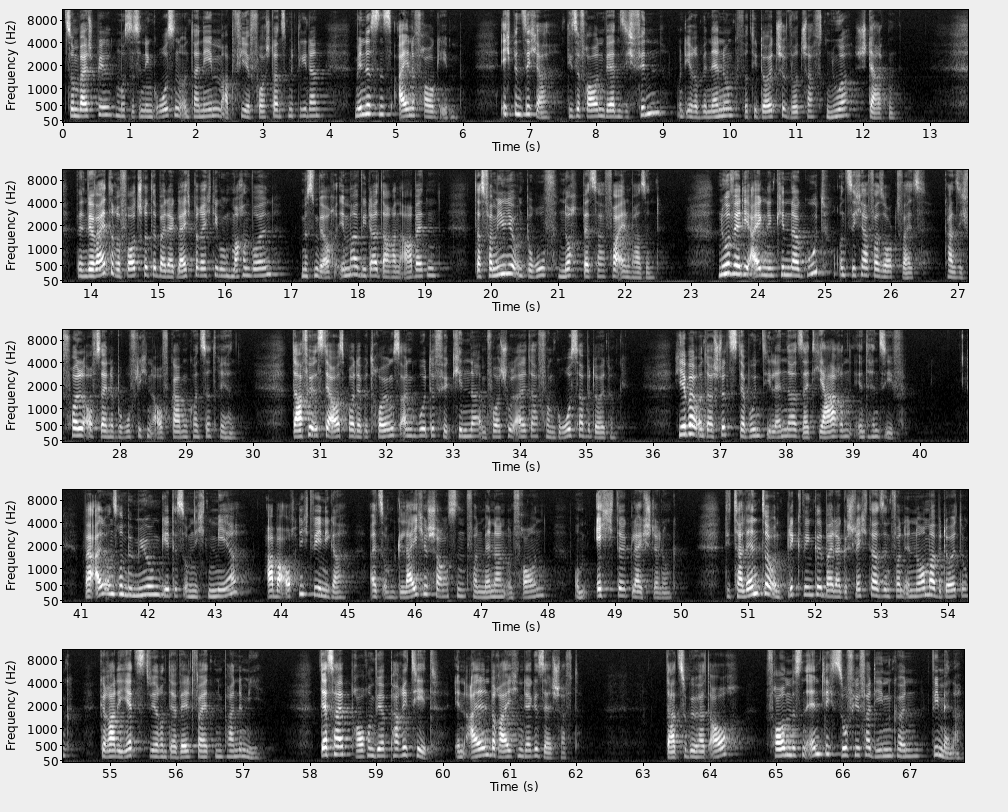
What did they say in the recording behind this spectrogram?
Zum Beispiel muss es in den großen Unternehmen ab vier Vorstandsmitgliedern mindestens eine Frau geben. Ich bin sicher, diese Frauen werden sich finden und ihre Benennung wird die deutsche Wirtschaft nur stärken. Wenn wir weitere Fortschritte bei der Gleichberechtigung machen wollen, müssen wir auch immer wieder daran arbeiten, dass Familie und Beruf noch besser vereinbar sind. Nur wer die eigenen Kinder gut und sicher versorgt weiß, kann sich voll auf seine beruflichen Aufgaben konzentrieren. Dafür ist der Ausbau der Betreuungsangebote für Kinder im Vorschulalter von großer Bedeutung. Hierbei unterstützt der Bund die Länder seit Jahren intensiv. Bei all unseren Bemühungen geht es um nicht mehr, aber auch nicht weniger als um gleiche Chancen von Männern und Frauen, um echte Gleichstellung. Die Talente und Blickwinkel beider Geschlechter sind von enormer Bedeutung, gerade jetzt während der weltweiten Pandemie. Deshalb brauchen wir Parität in allen Bereichen der Gesellschaft. Dazu gehört auch, Frauen müssen endlich so viel verdienen können wie Männer.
